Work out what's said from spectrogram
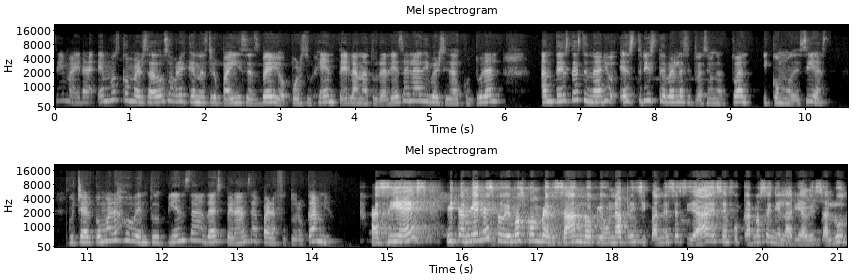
Sí, Mayra, hemos conversado sobre que nuestro país es bello por su gente, la naturaleza y la diversidad cultural. Ante este escenario es triste ver la situación actual y, como decías, escuchar cómo la juventud piensa da esperanza para futuro cambio. Así es. Y también estuvimos conversando que una principal necesidad es enfocarnos en el área de salud.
